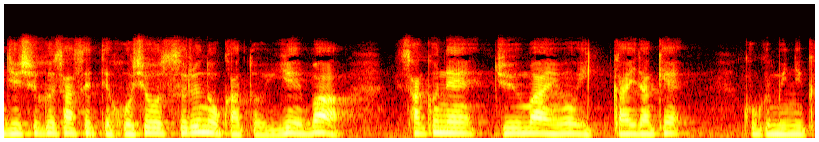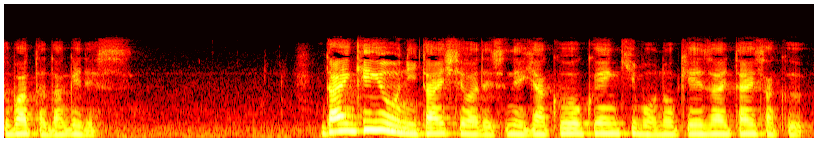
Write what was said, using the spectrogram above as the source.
自粛させて保証するのかといえば昨年10万円を1回だけ国民に配っただけです。大企業に対してはですね100億円規模の経済対策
